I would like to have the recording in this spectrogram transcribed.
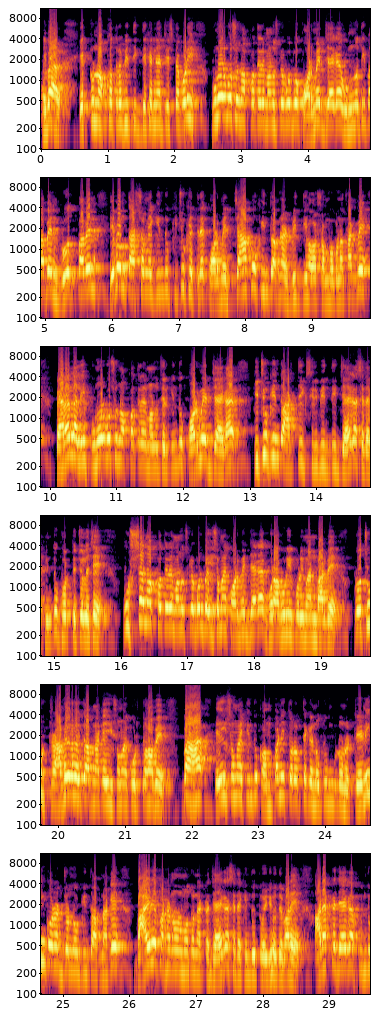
এবার একটু নক্ষত্র ভিত্তিক দেখে নেওয়ার চেষ্টা করি। পুনর্বসু নক্ষত্রের মানুষকে বলব, কর্মের জায়গায় উন্নতি পাবেন গ্রোথ পাবেন এবং তার সঙ্গে কিন্তু কিছু ক্ষেত্রে কর্মের চাপও কিন্তু আপনার বৃদ্ধি হওয়ার সম্ভাবনা থাকবে। প্যারালালি পুনর্বসু নক্ষত্রের মানুষের কিন্তু কর্মের জায়গায় কিছু কিন্তু আর্থিক শ্রীবৃদ্ধির জায়গা সেটা কিন্তু ঘটতে চলেছে। পুষ্যা নক্ষত্রের মানুষকে বলব, এই সময় কর্মের জায়গায় ঘোরাঘুরির পরিমাণ বাড়বে। প্রচুর ট্রাভেল হয়তো আপনাকে এই সময় করতে হবে বা এই সময় কিন্তু কোম্পানির তরফ থেকে নতুন কোনো ট্রেনিং করার জন্য কিন্তু আপনাকে বাইরে পাঠানোর মতন একটা জায়গা সেটা কিন্তু তৈরি হতে পারে। আর একটা জায়গা কিন্তু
